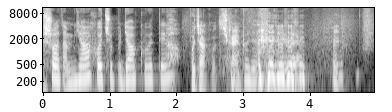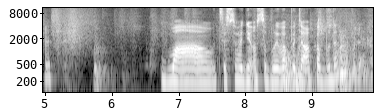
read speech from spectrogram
що там? Я хочу подякувати. Подякувати, чекай. Подя... Вау! Це сьогодні особлива подяка буде. Подяка.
